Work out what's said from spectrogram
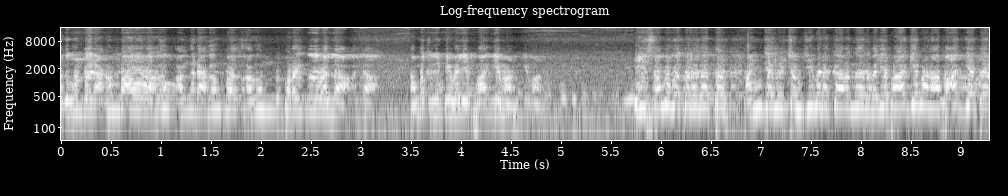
അതുകൊണ്ട് ഒരു അഹംഭാവോ അഹം അങ്ങനെ അഹം അഹം പറയുന്നതുമല്ല. നമുക്ക് കിട്ടിയ വലിയ ഭാഗ്യമാണ്. ഈ സമൂഹത്തിനകത്ത് അഞ്ചു ലക്ഷം ജീവനക്കാർ എന്ന വലിയ ഭാഗ്യമാണ്. ആ ഭാഗ്യത്തെ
